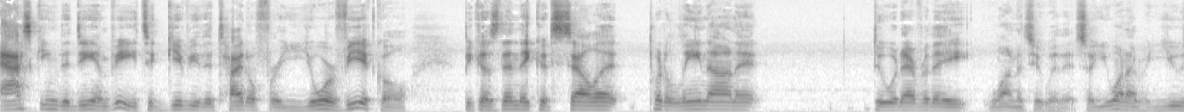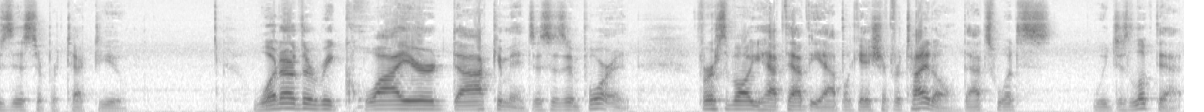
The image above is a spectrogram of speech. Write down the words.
asking the DMV to give you the title for your vehicle because then they could sell it, put a lien on it, do whatever they wanted to with it. So you want to use this to protect you. What are the required documents? This is important. First of all, you have to have the application for title. That's what's we just looked at.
